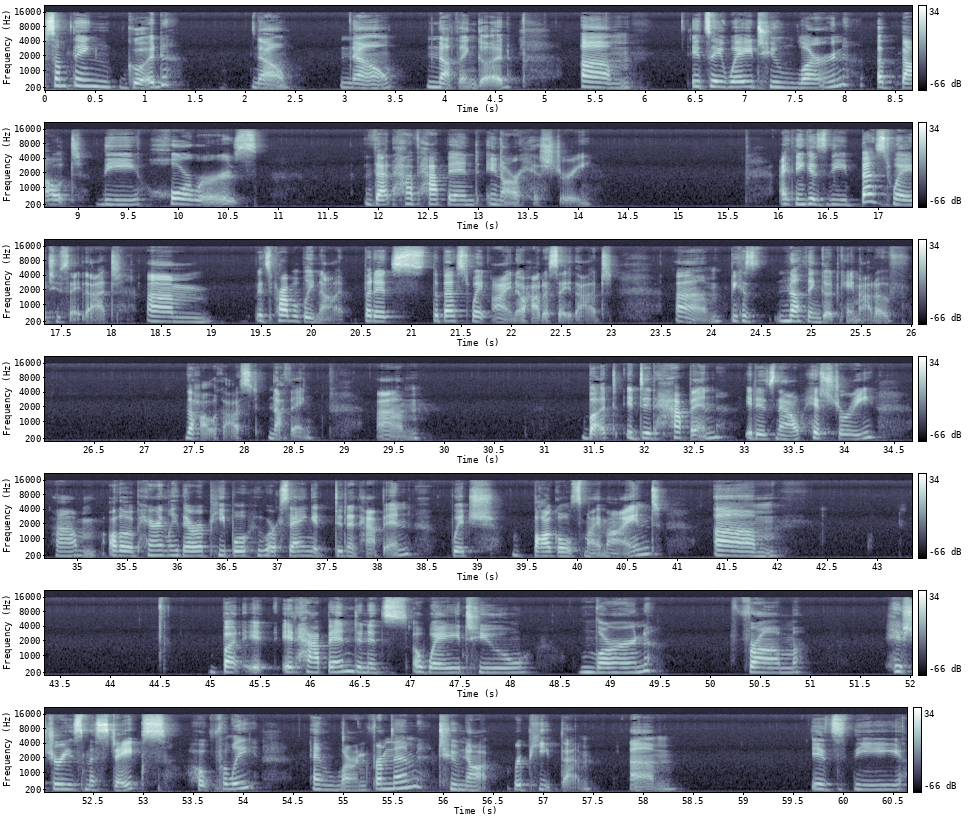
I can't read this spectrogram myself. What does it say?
something good. No, no, nothing good. Um, it's a way to learn about the horrors that have happened in our history. I think is the best way to say that. Um, it's probably not, but it's the best way I know how to say that. Um, because nothing good came out of the Holocaust. Nothing. Um, but it did happen. It is now history. Um, although apparently there are people who are saying it didn't happen, which boggles my mind. Um, but it it happened and it's a way to learn from history's mistakes hopefully and learn from them to not repeat them um, is the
